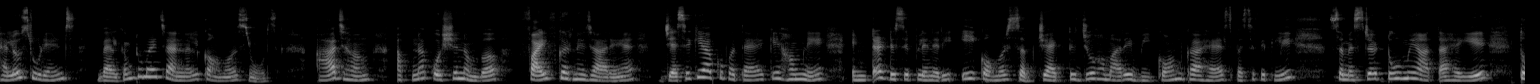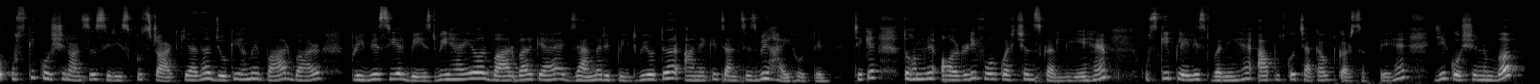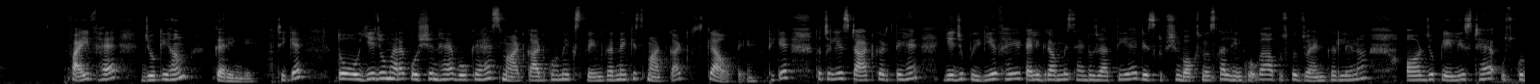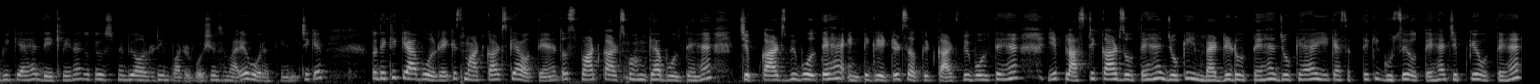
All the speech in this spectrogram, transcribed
Hello students, welcome to my channel Commerce Notes. आज हम अपना क्वेश्चन नंबर फाइव करने जा रहे हैं। जैसे कि आपको पता है कि हमने interdisciplinary e commerce subject जो हमारे बी कॉम का है स्पेसिफिकली सेमेस्टर टू में आता है ये तो उसके क्वेश्चन आंसर सीरीज़ को स्टार्ट किया था, जो कि हमें बार बार प्रीवियस ईयर बेस्ड भी है और बार बार क्या है एग्ज़ाम में रिपीट भी होते हैं और आने के चांसेस भी हाई होते हैं, ठीक है? तो हमने ऑलरेडी फोर क्वेश्चन कर लिए हैं, उसकी प्ले बनी है, आप उसको चेकआउट कर सकते हैं। ये क्वेश्चन नंबर फाइव है, जो कि हम करेंगे, ठीक है? तो ये जो हमारा क्वेश्चन है, वो क्या है? स्मार्ट कार्ड को हमें एक्सप्लेन करना है कि स्मार्ट कार्ड क्या होते हैं, ठीक है? तो चलिए स्टार्ट करते हैं। ये जो पीडीएफ है, ये टेलीग्राम में सेंड हो जाती है। डिस्क्रिप्शन बॉक्स में उसका लिंक होगा, आप उसको ज्वाइन कर लेना। और जो प्लेलिस्ट है, उसको भी क्या है, देख लेना, क्योंकि उसमें भी ऑलरेडी इंपॉर्टेंट क्वेश्चन हमारे हो रखे हैं, ठीक है? तो देखिए क्या बोल रहे हैं कि स्मार्ट कार्ड्स क्या होते हैं? तो स्मार्ट कार्ड्स को हम क्या बोलते हैं? चिप कार्ड्स भी बोलते हैं इंटीग्रेटेड सर्किट कार्ड्स भी बोलते हैं। ये प्लास्टिक कार्ड्स होते हैं, जो कि इम्बेडेड होते हैं, जो क्या है, ये कह सकते हैं कि घुसे होते हैं, चिपके होते हैं।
